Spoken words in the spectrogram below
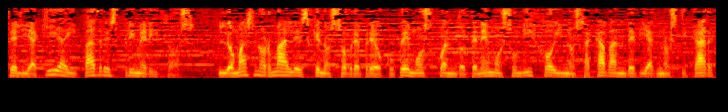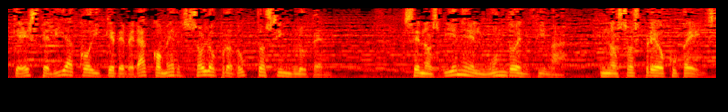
Celiaquía y padres primerizos. Lo más normal es que nos sobrepreocupemos cuando tenemos un hijo y nos acaban de diagnosticar que es celíaco y que deberá comer solo productos sin gluten. Se nos viene el mundo encima. No os preocupéis.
